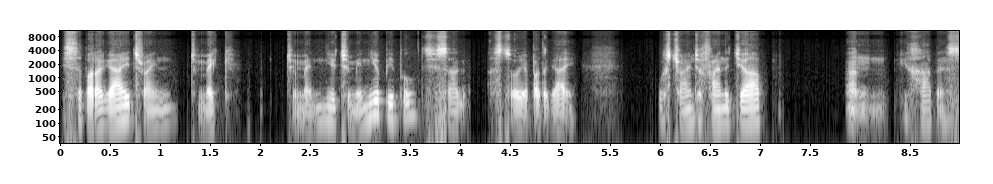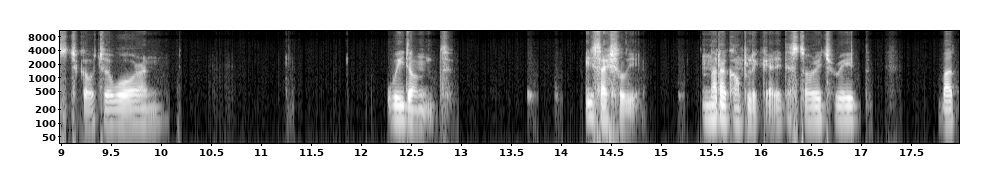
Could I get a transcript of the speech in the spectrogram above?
This is about a guy trying to make to meet new to meet new people. This is a, a story about a guy who's trying to find a job and it happens to go to the war and we don't it's actually not a complicated story to read but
